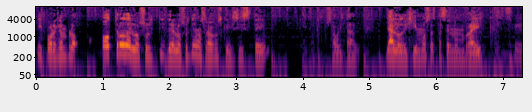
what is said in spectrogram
y por ejemplo otro de los ulti- de los últimos trabajos que hiciste porque pues ahorita ya lo dijimos estás en un break Sí,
